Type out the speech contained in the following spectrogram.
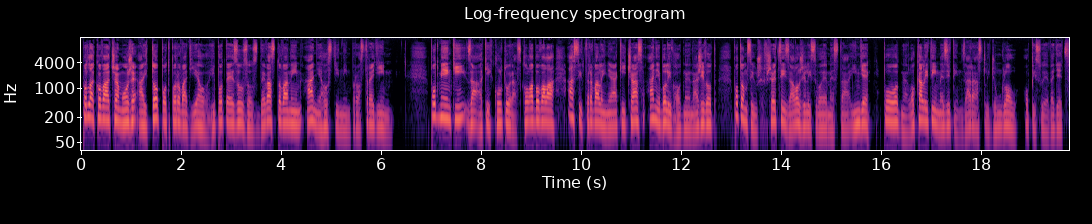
Podľa Kováča môže aj to podporovať jeho hypotézu so zdevastovaným a nehostinným prostredím. Podmienky, za akých kultúra skolabovala, asi trvali nejaký čas a neboli vhodné na život. Potom si už všetci založili svoje mestá inde. Pôvodné lokality medzi tým zarástli džunglou, opisuje vedec.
